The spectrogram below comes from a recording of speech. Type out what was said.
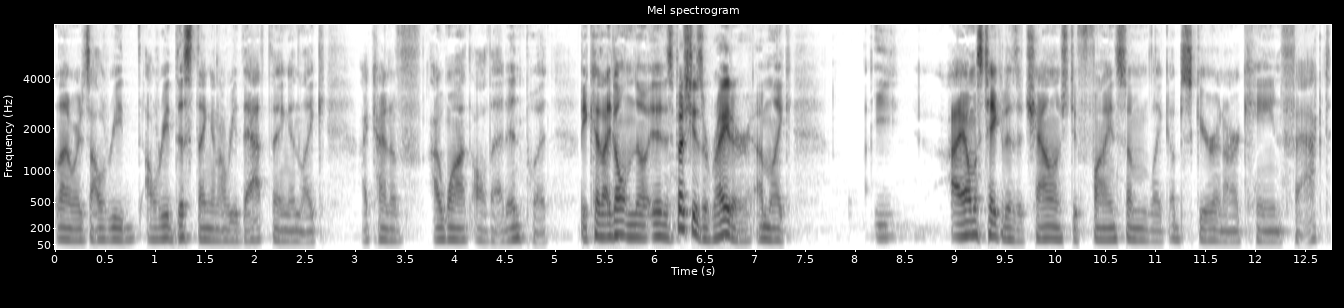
In other words, I'll read I'll read this thing and I'll read that thing and like I kind of I want all that input because I don't know, and especially as a writer, I'm like I almost take it as a challenge to find some like obscure and arcane fact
